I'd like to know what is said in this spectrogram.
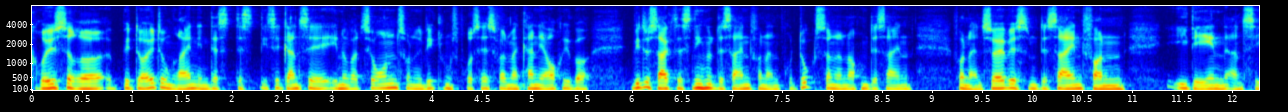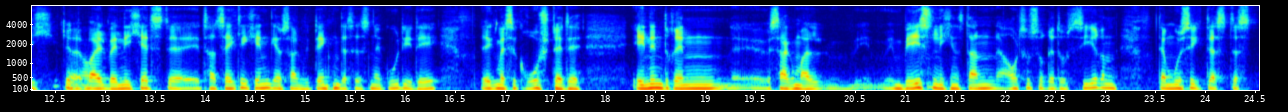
größere Bedeutung rein in das, das, diese ganze Innovations- und Entwicklungsprozess, weil man kann ja auch über, wie du sagst, das ist nicht nur Design von einem Produkt, sondern auch ein Design von einem Service und Design von Ideen an sich. Genau. Äh, weil wenn ich jetzt äh, tatsächlich hingehe und sage, wir denken, das ist eine gute Idee, irgendwelche Großstädte innen drin, äh, sage mal, im Wesentlichen dann Autos zu reduzieren, dann muss ich das, das,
